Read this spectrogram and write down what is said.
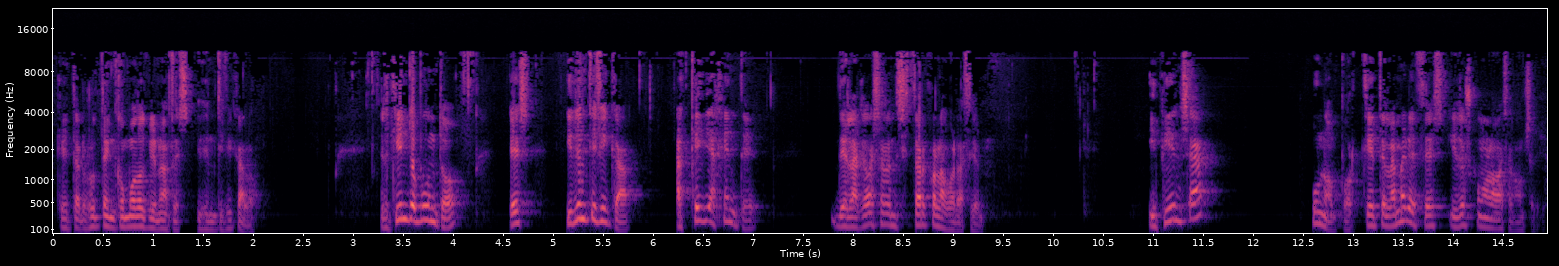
que te resulta incómodo que no haces, identifícalo. El quinto punto es identificar aquella gente de la que vas a necesitar colaboración. Y piensa, uno, por qué te la mereces y dos, cómo la vas a conseguir.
